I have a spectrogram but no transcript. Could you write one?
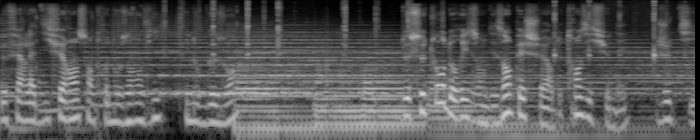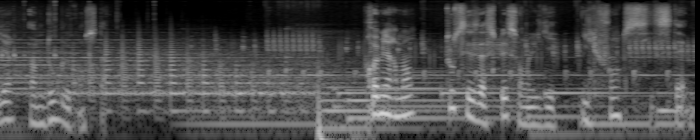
de faire la différence entre nos envies et nos besoins? De ce tour d'horizon des empêcheurs de transitionner, je tire un double constat. Premièrement, tous ces aspects sont liés, ils font système.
